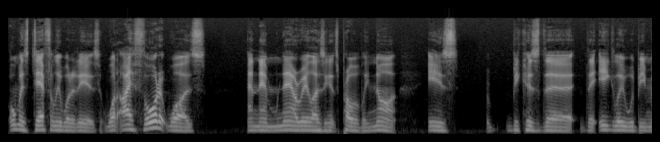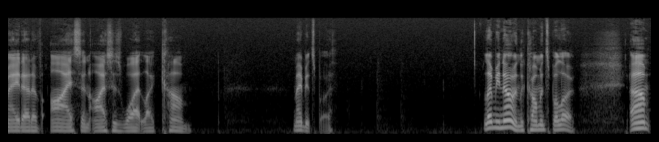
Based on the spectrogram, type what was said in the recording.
almost definitely what it is. What I thought it was and then now realizing it's probably not is because the the igloo would be made out of ice and ice is white like cum. Maybe it's both. Let me know in the comments below. Um,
